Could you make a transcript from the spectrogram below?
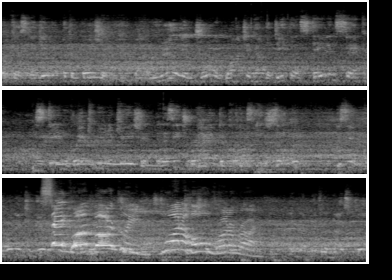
Okay, so they gave up the completion. But I really enjoyed watching how the defense stayed in sync, stayed in great communication, and as he dragged across each zone, you see a point in communication. Saquon Barkley! What a hole, what a run. Ended a nice play,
